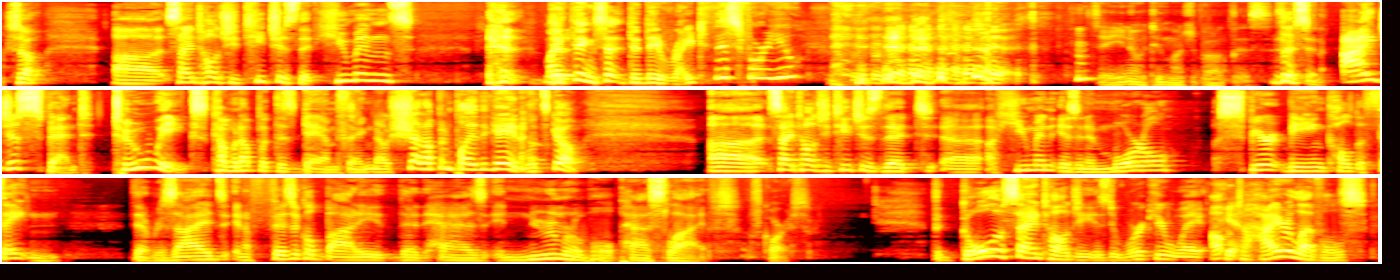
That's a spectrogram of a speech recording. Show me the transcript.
So, uh, Scientology teaches that humans. My thing said, did they write this for you? So you know too much about this. Listen, I just spent two weeks coming up with this damn thing. Now shut up and play the game. Let's go. Uh, Scientology teaches that uh, a human is an immortal a spirit being called a thetan that resides in a physical body that has innumerable past lives, of course. The goal of Scientology is to work your way up to higher levels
